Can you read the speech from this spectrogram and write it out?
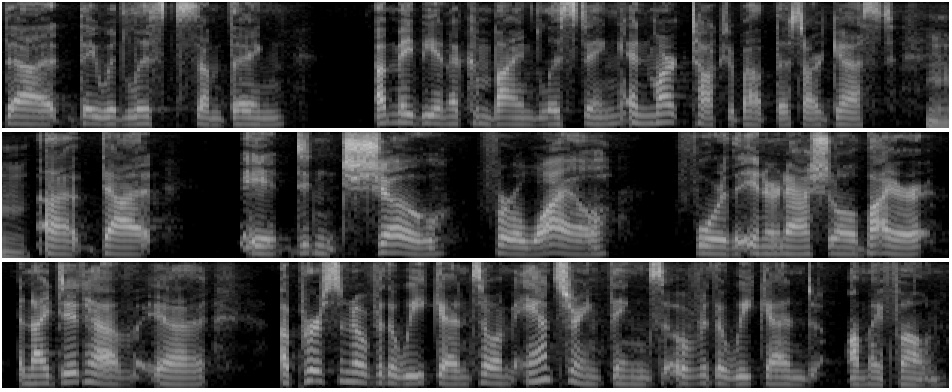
that they would list something, uh, maybe in a combined listing. And Mark talked about this, our guest, uh, that it didn't show for a while for the international buyer. And I did have uh, a person over the weekend, so I'm answering things over the weekend on my phone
